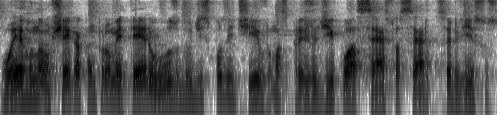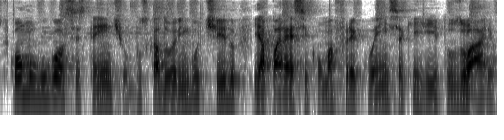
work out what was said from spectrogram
O erro não chega a comprometer o uso do dispositivo, mas prejudica o acesso a certos serviços, como o Google Assistente, o buscador embutido, e aparece com uma frequência que irrita o usuário.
